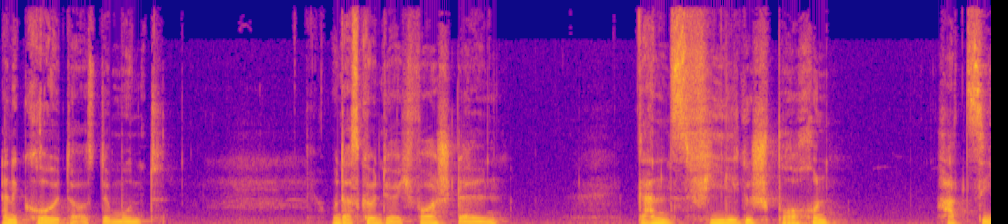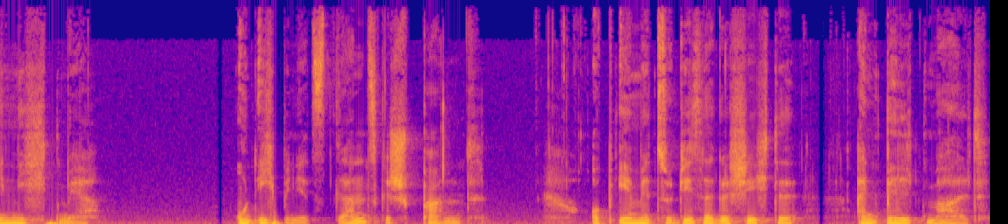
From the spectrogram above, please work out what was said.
eine Kröte aus dem Mund. Und das könnt ihr euch vorstellen. Ganz viel gesprochen hat sie nicht mehr. Und ich bin jetzt ganz gespannt, ob ihr mir zu dieser Geschichte ein Bild malt.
